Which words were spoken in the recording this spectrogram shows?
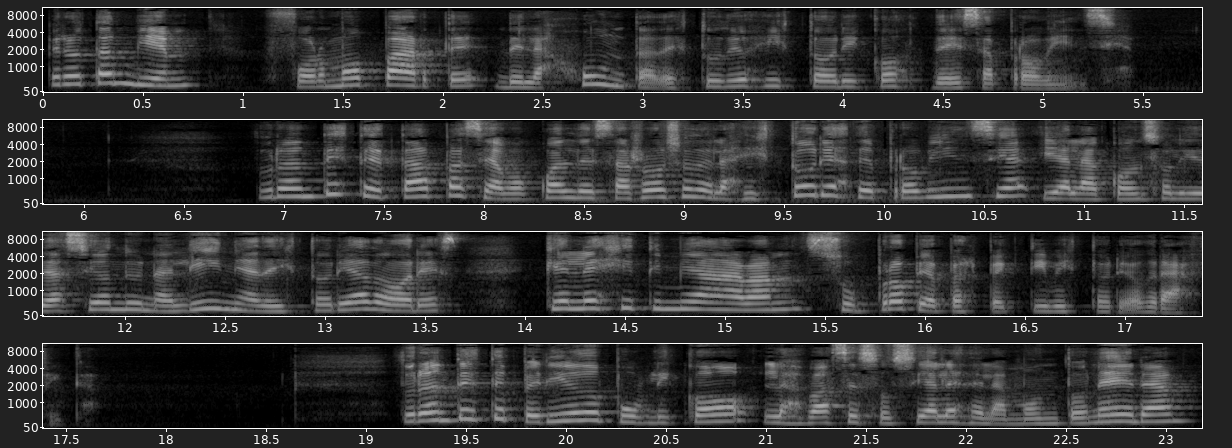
Pero también formó parte de la Junta de Estudios Históricos de esa provincia. Durante esta etapa se abocó al desarrollo de las historias de provincia y a la consolidación de una línea de historiadores que legitimaban su propia perspectiva historiográfica. Durante este periodo publicó Las bases sociales de la Montonera,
